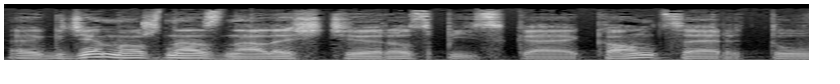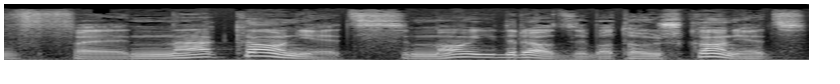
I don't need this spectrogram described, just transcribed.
e, gdzie można znaleźć rozpiskę koncertów. E, Na koniec, moi drodzy, bo to już koniec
